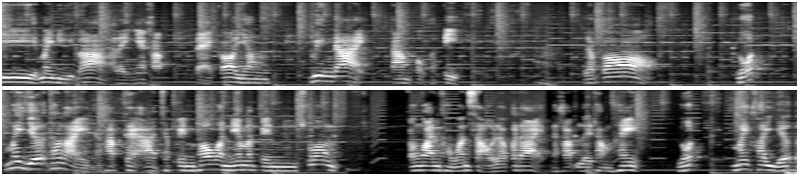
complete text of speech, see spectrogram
ที่ไม่ดีบ้างอะไรเงี้ยครับ แต่ก็ยังวิ่งได้ตามปกติ แล้วก็รถไม่เยอะเท่าไหร่นะครับ แต่อาจจะเป็นเพราะวันนี้มันเป็นช่วงกลางวันของวันเสาร์แล้วก็ได้นะครับ เลยทำให้รถไม่ค่อยเยอะ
